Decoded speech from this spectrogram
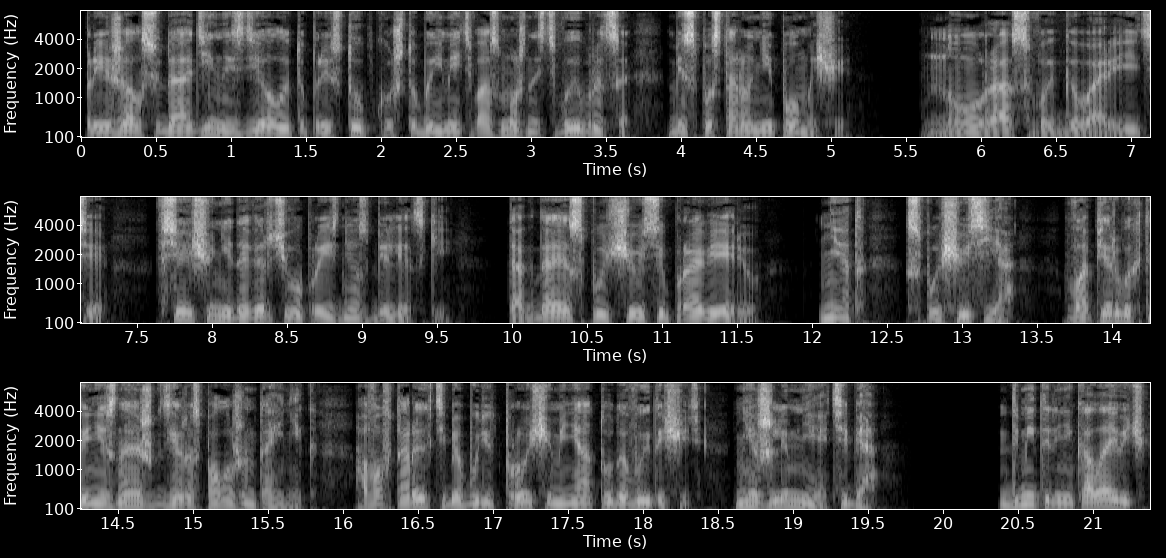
приезжал сюда один и сделал эту приступку, чтобы иметь возможность выбраться без посторонней помощи». «Ну, раз вы говорите...» — все еще недоверчиво произнес Белецкий. «Тогда я спущусь и проверю». «Нет, спущусь я. Во-первых, ты не знаешь, где расположен тайник. А во-вторых, тебе будет проще меня оттуда вытащить, нежели мне, тебя». Дмитрий Николаевич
